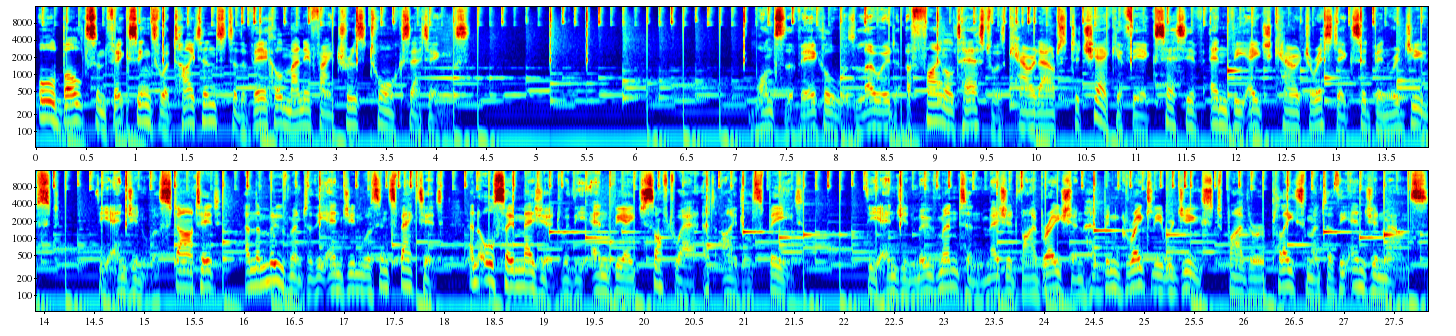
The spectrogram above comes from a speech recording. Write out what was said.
All bolts and fixings were tightened to the vehicle manufacturer's torque settings. Once the vehicle was lowered, a final test was carried out to check if the excessive NVH characteristics had been reduced. The engine was started and the movement of the engine was inspected and also measured with the NVH software at idle speed. The engine movement and measured vibration had been greatly reduced by the replacement of the engine mounts.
